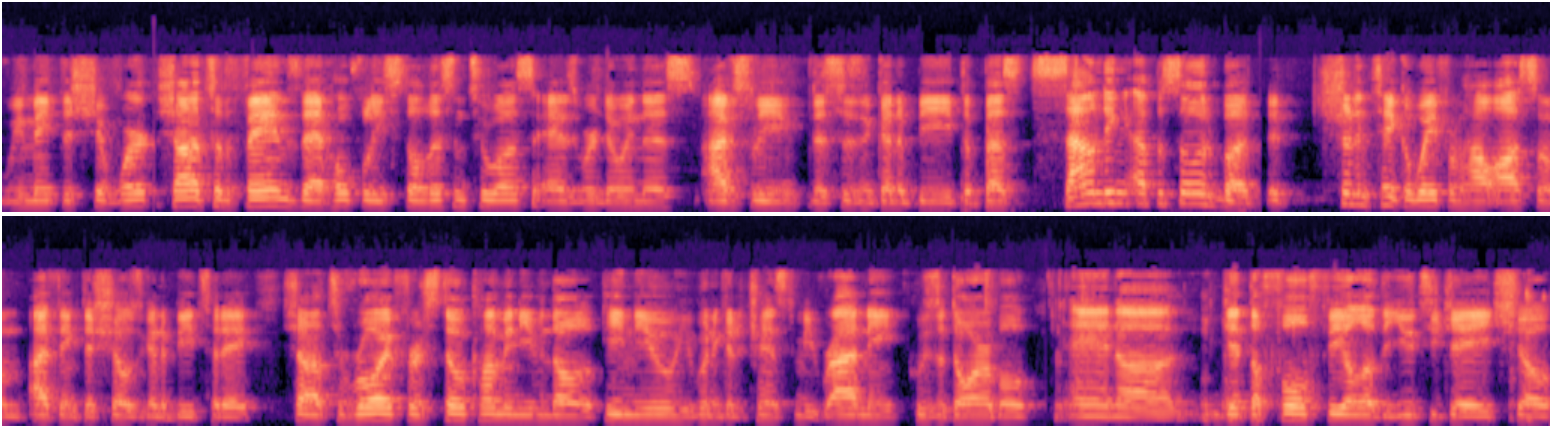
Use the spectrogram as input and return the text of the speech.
we make this shit work. Shout out to the fans that hopefully still listen to us as we're doing this. Obviously, this isn't going to be the best sounding episode, but it shouldn't take away from how awesome I think the show is going to be today. Shout out to Roy for still coming, even though he knew he wouldn't get a chance to meet Rodney, who's adorable, and uh, get the full feel of the UTJH show.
